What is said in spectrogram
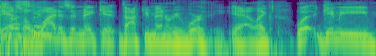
yeah, interesting. so why does it make it documentary worthy? Yeah, like what? Give me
